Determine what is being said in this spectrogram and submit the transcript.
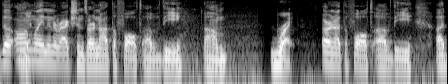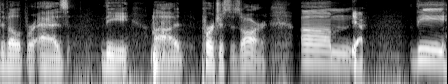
the online interactions are not the fault of the um Right. are not the fault of the uh, developer as the uh, purchases are. Um, Yeah. The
